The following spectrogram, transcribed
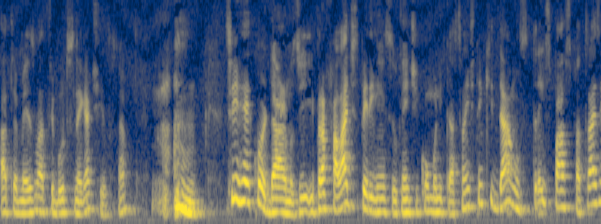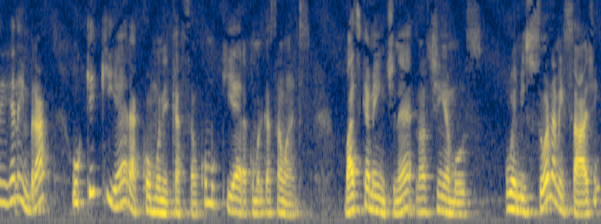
até mesmo atributos negativos. Né? Se recordarmos, e, e para falar de experiência do cliente de comunicação, a gente tem que dar uns três passos para trás e relembrar O que, que era a comunicação? Como que era a comunicação antes? Basicamente, né, nós tínhamos o emissor na mensagem,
